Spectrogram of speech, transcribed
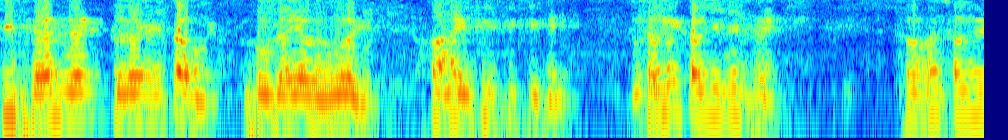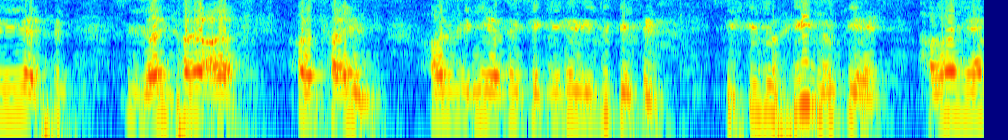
जिस शहर में मैं रहता हूँ हो गया मुंबई वहाँ इसी स्थिति है। दूसरा सभी कॉलेजेस में or science or any other technical education, इसकी जो फ़ीस होती है हमारे यहाँ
